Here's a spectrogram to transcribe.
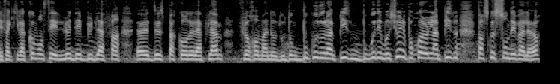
enfin qui va commencer le début de la fin de ce parcours de la flamme, Florent Manodou. Donc beaucoup d'olympisme, beaucoup d'émotions. Et pourquoi l'olympisme? Parce que ce sont des valeurs,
